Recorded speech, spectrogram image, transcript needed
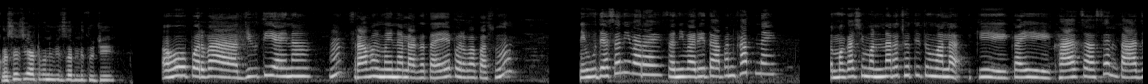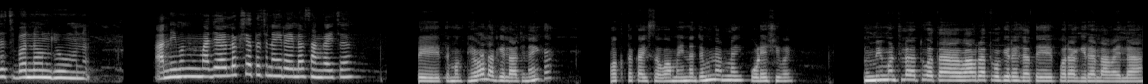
कशाची आठवण विसरली तुझी? अहो परवा जीवती आहे ना. हं? श्रावण महिना लागत आहे परवापासून. आणि उद्या शनिवार आहे. शनिवारी तर आपण खात नाही. मग अशी म्हणणारच होती तुम्हाला की काही खायचं असेल तर आजच बनवून घेऊ म्हणून. आणि मग माझ्या लक्षातच नाही राहिला सांगायचं. ते तर मग ठेवा लागेल आज नाही का? फक्त काही सव्वा महिना जमणार नाही पोळ्याशिवाय. मी म्हटलं तू आता वावरात वगैरे जाते पोरागिरा लावायला.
